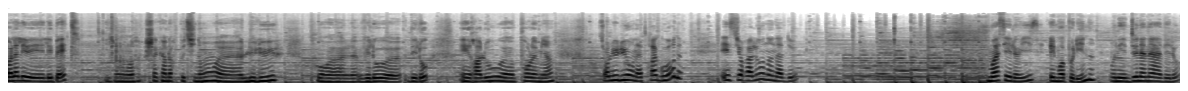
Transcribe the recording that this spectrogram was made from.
voilà les, bêtes. Ils ont chacun leur petit nom. Lulu pour le vélo d'Elo et Ralou pour le mien. Sur Lulu, on a trois gourdes et sur Ralou, on en a deux. Moi, c'est Héloïse. Et moi, Pauline. On est deux nanas à vélo.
